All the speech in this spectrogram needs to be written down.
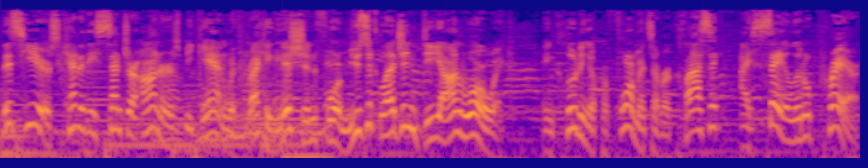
This year's Kennedy Center honors began with recognition for music legend Dionne Warwick including a performance of her classic I Say a Little Prayer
